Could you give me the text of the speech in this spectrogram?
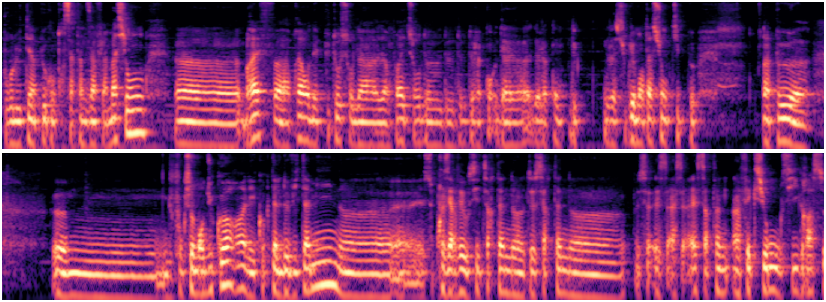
pour lutter un peu contre certaines inflammations. bref, après, on est plutôt sur de la, de, la, supplémentation type un peu du fonctionnement du corps, hein, les cocktails de vitamines, euh, se préserver aussi de certaines, de certaines, euh, certaines infections aussi grâce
